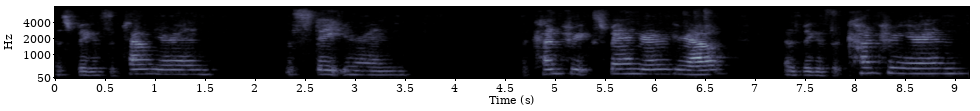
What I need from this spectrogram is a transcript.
as big as the town you're in, the state you're in, the country. Expand your energy out as big as the country you're in.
